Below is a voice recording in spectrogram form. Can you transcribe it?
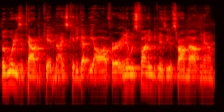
But Woody's a talented kid, nice kid. He got the offer, and it was funny because he was talking about, you know,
